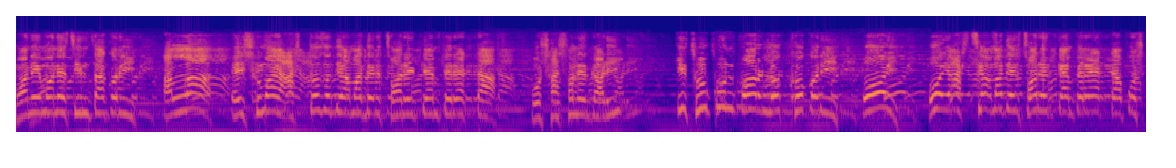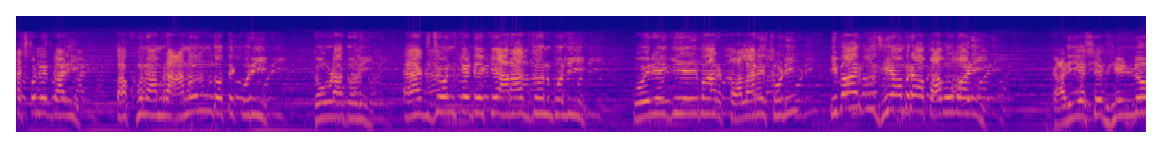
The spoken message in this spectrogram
মনে মনে চিন্তা করি, আল্লাহ, এই সময় আসতো যদি আমাদের চরের ক্যাম্পের একটা প্রশাসনের গাড়ি? কিছুক্ষণ পর লক্ষ্য করি, ওই ওই আসছে আমাদের চরের ক্যাম্পের একটা প্রশাসনের গাড়ি। তখন আমরা আনন্দতে করি, দৌড়াদৌড়ি। একজনকে ডেকে আর একজন বলি, কইরে গিয়ে এবার টলারে চড়ি, এবার বুঝি আমরা পাবো বাড়ি। গাড়ি এসে ভিড়লো,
